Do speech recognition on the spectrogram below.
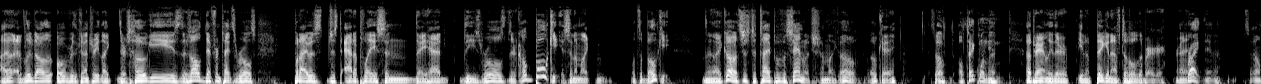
I, I've lived all over the country. Like there's hoagies, there's all different types of rolls. But I was just at a place and they had these rolls. They're called bulkies, and I'm like, "Hmm, "What's a bulky?" And they're like, "Oh, it's just a type of a sandwich." I'm like, "Oh, okay." So I'll, I'll take one then. apparently they're you know big enough to hold a burger, right? Right. You know, so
